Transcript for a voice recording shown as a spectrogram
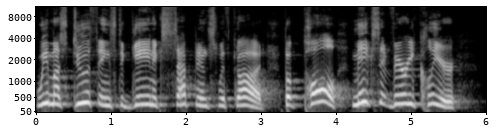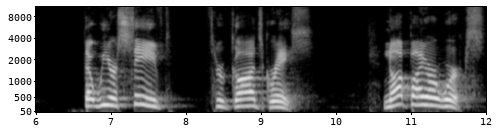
we must do things to gain acceptance with God. But Paul makes it very clear that we are saved through God's grace, not by our works.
